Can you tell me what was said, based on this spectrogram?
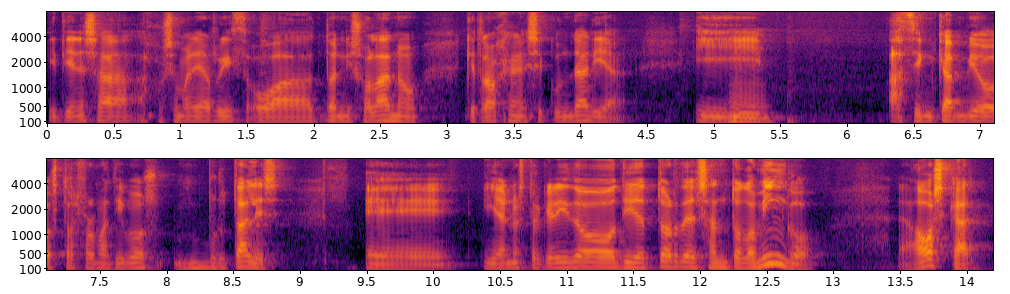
y tienes a, José María Ruiz o a Tony Solano que trabajan en secundaria y mm. hacen cambios transformativos brutales. Eh, y a nuestro querido director del Santo Domingo, a Oscar,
